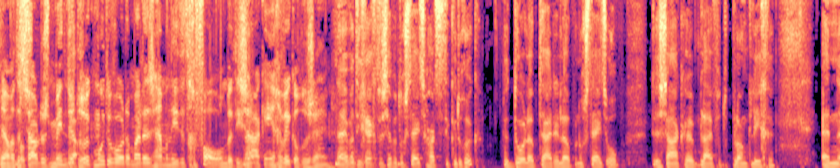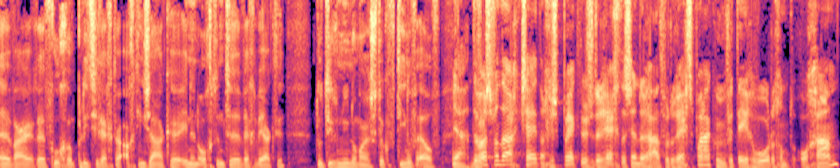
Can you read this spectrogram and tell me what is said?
Ja, want het zou dus minder ja. druk moeten worden, maar dat is helemaal niet het geval. Omdat die zaken nee. ingewikkelder zijn. Nee, want die rechters hebben nog steeds hartstikke druk. De doorlooptijden lopen nog steeds op. De zaken blijven op de plank liggen. En uh, waar uh, vroeger een politierechter 18 zaken in een ochtend uh, wegwerkte... doet hij er nu nog maar een stuk of 10 of 11. Ja, er was vandaag, ik zei het, een gesprek tussen de rechters... en de Raad voor de Rechtspraak, hun vertegenwoordigend orgaan.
